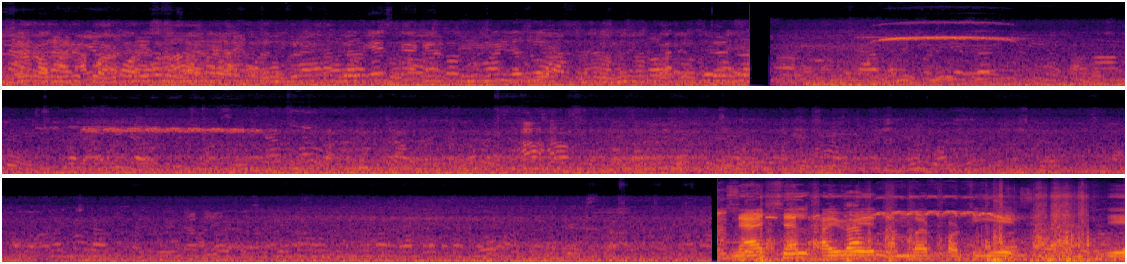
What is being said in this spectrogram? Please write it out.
સર અમારી corporation national highway number forty eight જે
